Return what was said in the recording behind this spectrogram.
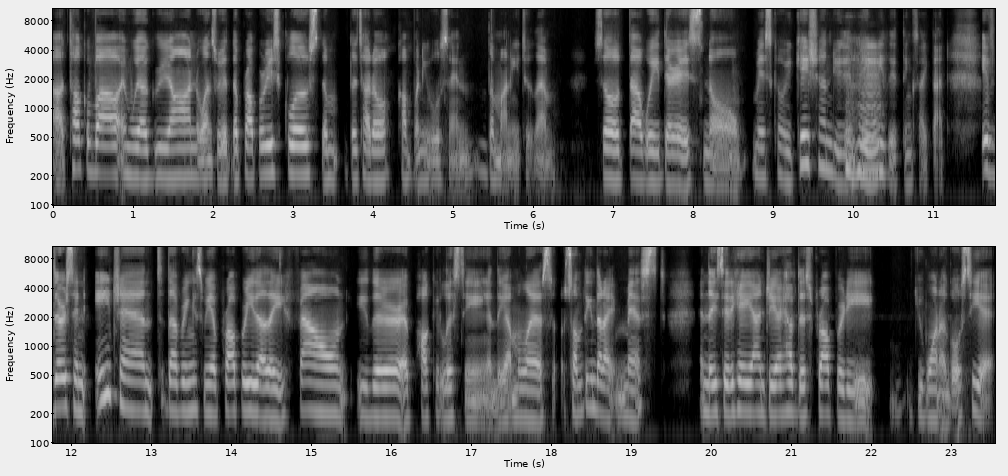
uh, talk about and we agree on. Once we, the property is closed, the, the title company will send the money to them. So that way there is no miscommunication, you didn't pay me, the things like that. If there's an agent that brings me a property that they found, either a pocket listing in the MLS, or something that I missed, and they said, Hey, Angie, I have this property. You want to go see it?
